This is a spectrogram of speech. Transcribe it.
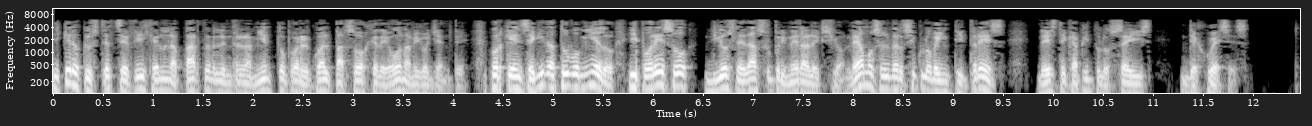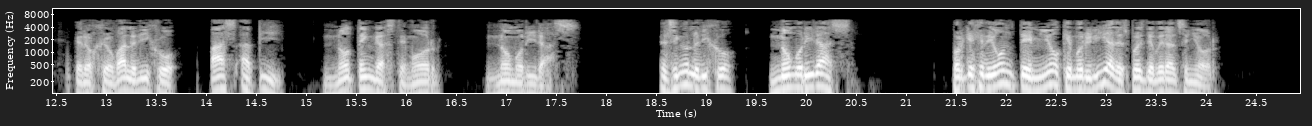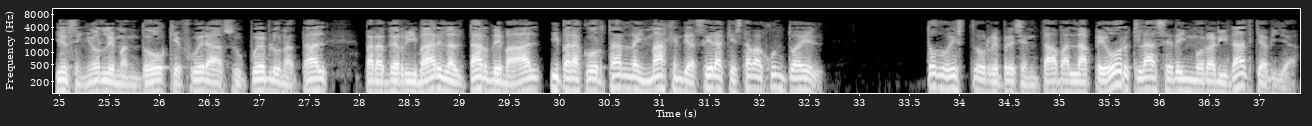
Y quiero que usted se fije en una parte del entrenamiento por el cual pasó Gedeón, amigo oyente, porque enseguida tuvo miedo, y por eso Dios le da su primera lección. Leamos el versículo 23 de este capítulo 6 de Jueces. Pero Jehová le dijo, Paz a ti, no tengas temor, no morirás. El Señor le dijo, No morirás. Porque Gedeón temió que moriría después de ver al Señor. Y el Señor le mandó que fuera a su pueblo natal para derribar el altar de Baal y para cortar la imagen de acera que estaba junto a él. Todo esto representaba la peor clase de inmoralidad que había.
